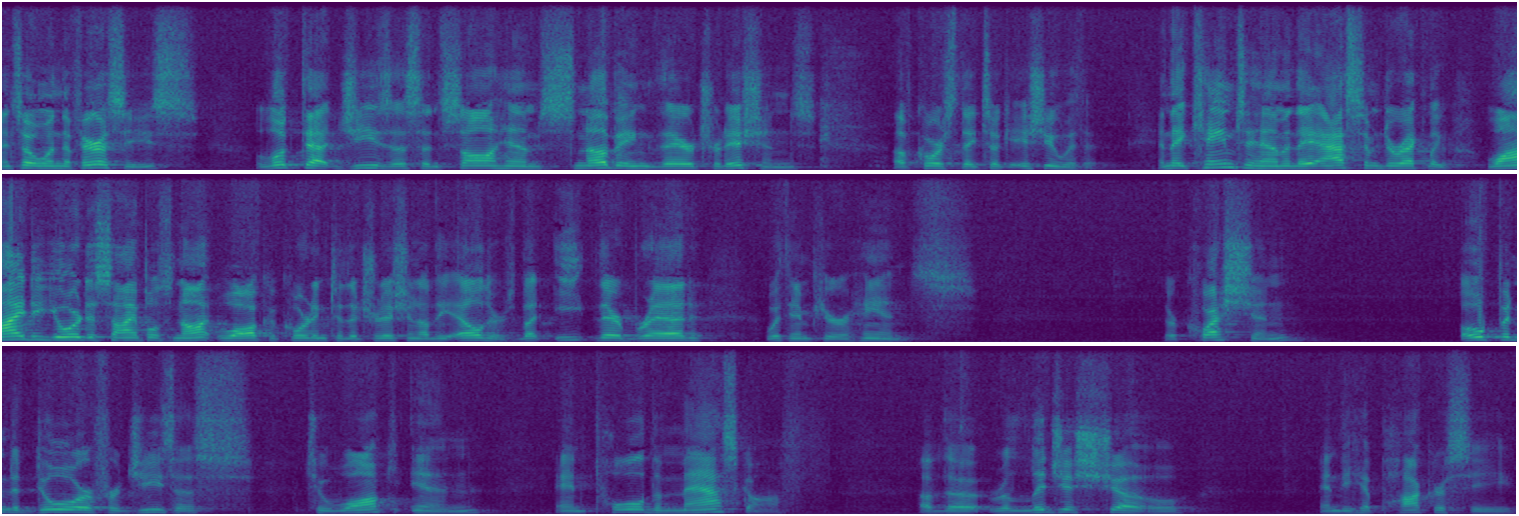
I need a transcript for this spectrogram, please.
And so when the Pharisees looked at Jesus and saw him snubbing their traditions, of course they took issue with it. And they came to him and they asked him directly, Why do your disciples not walk according to the tradition of the elders, but eat their bread with impure hands? Their question opened a door for Jesus to walk in and pull the mask off of the religious show and the hypocrisy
